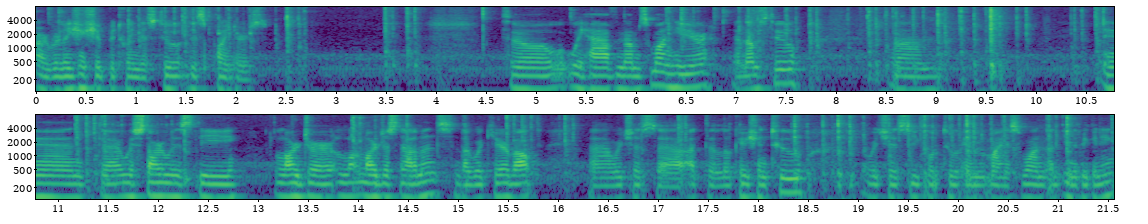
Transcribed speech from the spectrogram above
relationship between these two these pointers so we have nums1 here and nums2. Um, and uh, we start with the larger largest elements that we care about, uh, which is uh, at the location 2, which is equal to n minus 1 in the beginning.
